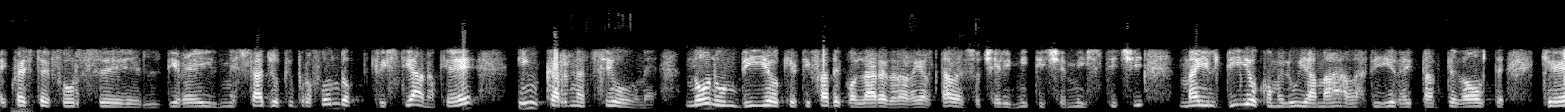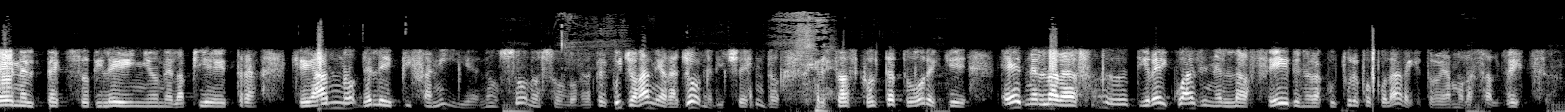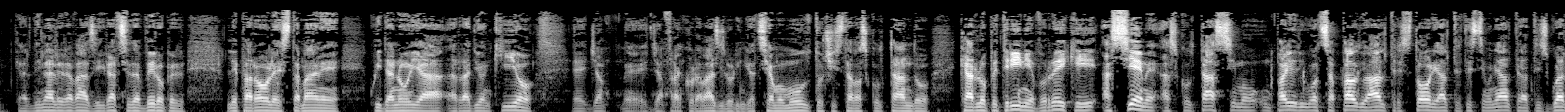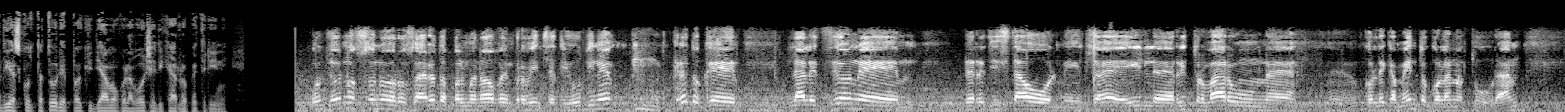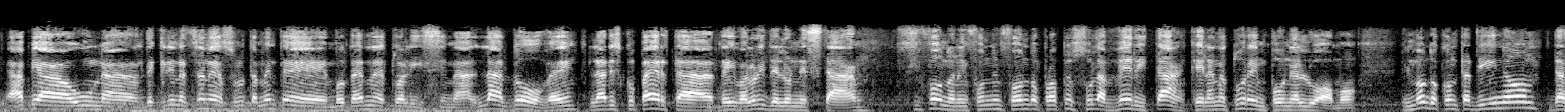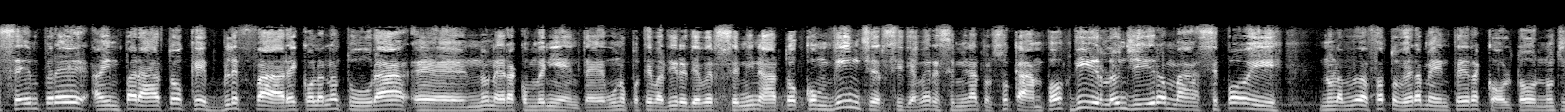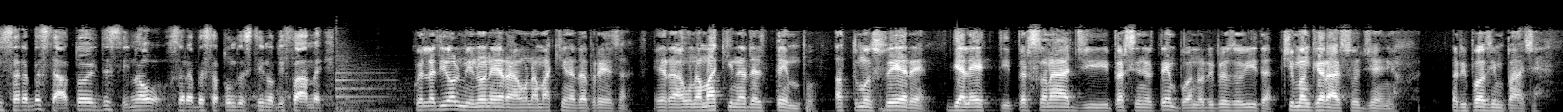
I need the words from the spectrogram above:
e questo è forse direi il messaggio più profondo cristiano che è incarnazione, non un Dio che ti fa decollare dalla realtà verso cieli mitici e mistici, ma il Dio come lui amava dire tante volte, che è nel pezzo di legno, nella pietra, che hanno delle epifanie, non sono solo. Per cui Giovanni ha ragione dicendo, questo ascoltatore, che è nella, eh, direi quasi nella fede, nella cultura popolare che troviamo la salvezza. Cardinale Ravasi, grazie davvero per le parole stamane qui da noi a Radio Anch'io. Eh, Gian, eh, Gianfranco Ravasi lo ringraziamo molto, ci stava ascoltando Carlo Petrini e vorrei che assieme ascoltassimo un paio di WhatsApp audio, altre storie, altre testimonianze, altri sguardi di ascoltatori e poi chiudiamo con la voce di Carlo Petrini. Buongiorno, sono Rosario da Palmanova in provincia di Udine. Credo che la lezione del regista Olmi, cioè il ritrovare un eh, collegamento con la natura abbia una declinazione assolutamente moderna e attualissima, laddove la riscoperta dei valori dell'onestà si fondano in fondo in fondo proprio sulla verità che la natura impone all'uomo il mondo contadino da sempre ha imparato che bleffare con la natura eh, non era conveniente. Uno poteva dire di aver seminato, convincersi di aver seminato il suo campo, dirlo in giro, ma se poi non l'aveva fatto veramente il raccolto non ci sarebbe stato e il destino sarebbe stato un destino di fame. Quella di Olmi non era una macchina da presa, era una macchina del tempo. Atmosfere, dialetti, personaggi persi nel tempo hanno ripreso vita. Ci mancherà il suo genio. Riposi in pace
